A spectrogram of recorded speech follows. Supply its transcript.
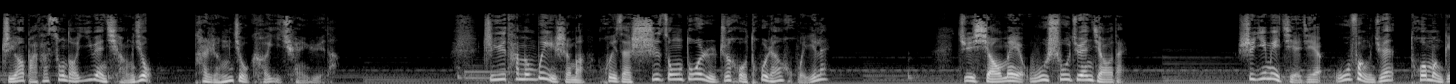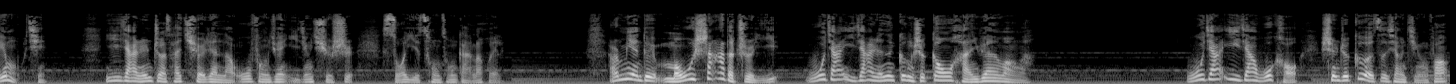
只要把她送到医院抢救，她仍旧可以痊愈的。至于他们为什么会在失踪多日之后突然回来，据小妹吴淑娟交代，是因为姐姐吴凤娟托梦给母亲。一家人这才确认了吴凤娟已经去世，所以匆匆赶了回来。而面对谋杀的质疑，吴家一家人更是高喊冤枉啊！吴家一家五口甚至各自向警方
